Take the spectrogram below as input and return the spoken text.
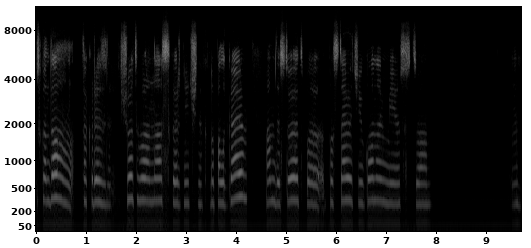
Скандал так расчетывал нас, горничных, но, полагаю, вам достоит по- поставить его на место. Мгм.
